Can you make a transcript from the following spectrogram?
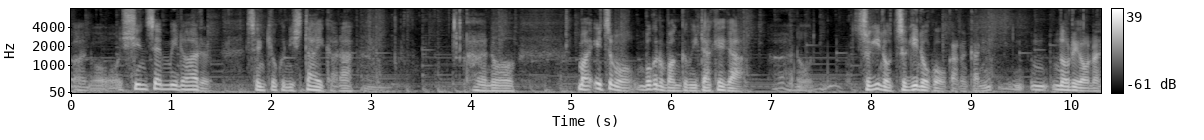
あの新鮮味のある選曲にしたいから、あのまあ、いつも僕の番組だけがあの次の次の号かなんかに乗るような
